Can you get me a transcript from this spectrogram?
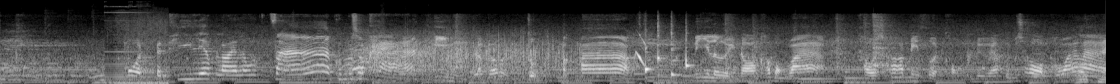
ไง หมดเป็นที่เรียบร้อยแล้วจ้า คุณผู้ชมขาอิ่มแล้วก็จุกมากๆอืมนี่เลยน้องเขาบอกว่า เขาชอบในส่วนของเนื้อคุณผู้ชมเพราะว่าอะไร โอเค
